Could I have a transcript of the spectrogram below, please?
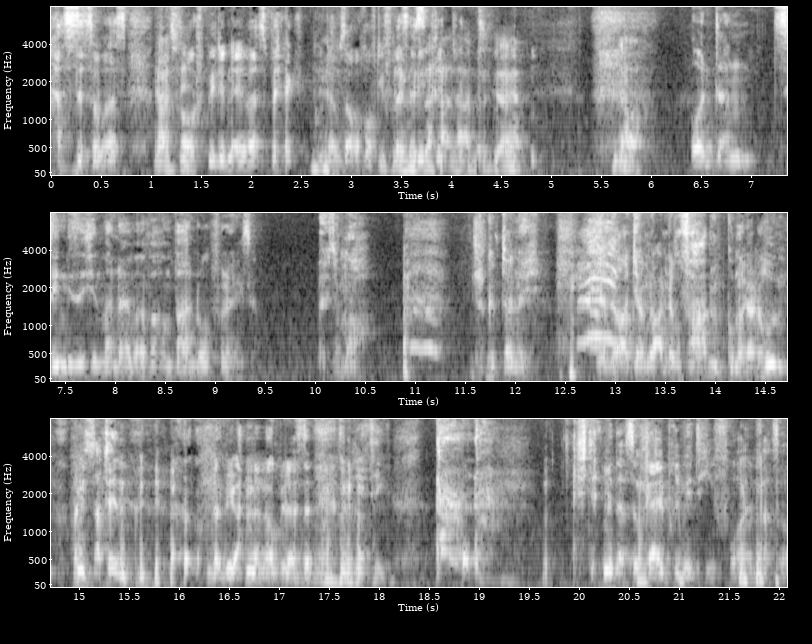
hast du sowas. Ja, HSV spielt in Elversberg. Gut, haben sie auch auf die Fresse Im gekriegt. Saarland. Ja, ja. Genau. Und dann sehen die sich in Mannheim einfach am Bahnhof und dann ich so, ey, sag mal, das gibt's doch nicht. Die haben, die haben doch andere Farben. Guck mal da drüben. Was ist das denn? Und dann die anderen auch wieder. So, so richtig. Ich stelle mir das so geil primitiv vor, einfach so.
